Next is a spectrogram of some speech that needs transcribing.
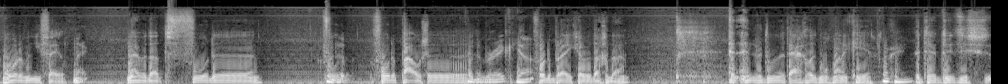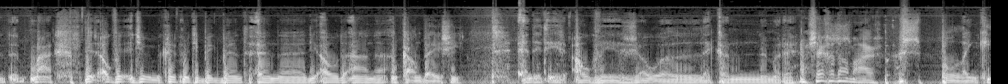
Horen we niet veel. Nee. We hebben dat voor de, voor de, voor de pauze. Voor de break, ja. Voor de break hebben we dat gedaan. En, we doen het eigenlijk nog maar een keer. Oké. Het, het- dit is, maar dit is ook weer Jimmy McGriff met die big band en eh, die ode aan, eh, aan Count Basie. En dit is ook weer zo'n lekker nummer. hè. Nou, zeg het dan maar. Splanky.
